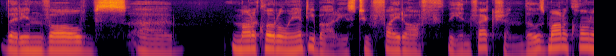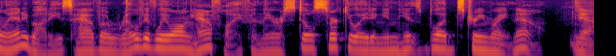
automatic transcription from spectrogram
that involves uh, monoclonal antibodies to fight off the infection. Those monoclonal antibodies have a relatively long half life and they are still circulating in his bloodstream right now. Yeah.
